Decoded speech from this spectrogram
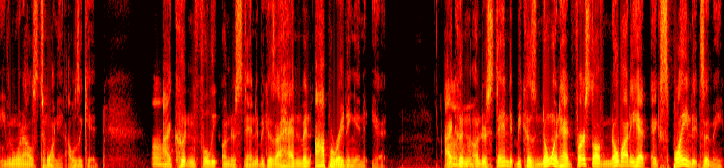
even when I was 20, I was a kid. I couldn't fully understand it because I hadn't been operating in it yet. I couldn't Mhm. understand it because no one had, first off, nobody had explained it to me.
